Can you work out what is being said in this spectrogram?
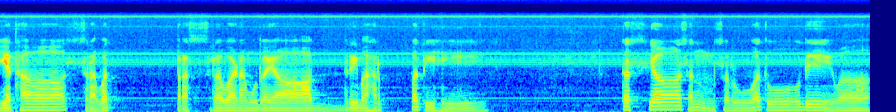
यथा स्रवत्प्रस्रवणमुदयाद्रिमहर्पतिः। तस्यासन् सर्वतो देवा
